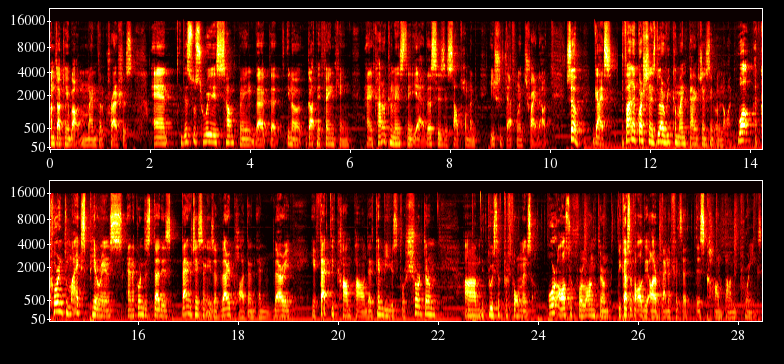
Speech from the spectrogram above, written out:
I'm talking about mental crashes. And this was really something that, that you know got me thinking and kind of convinced me, yeah, this is a supplement, you should definitely try it out. So guys, the final question is, do I recommend Panax ginseng or not? Well, according to my experience and according to studies, Panax ginseng is a very potent and very effective compound that can be used for short-term um, boost of performance or also for long term because of all the other benefits that this compound brings.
